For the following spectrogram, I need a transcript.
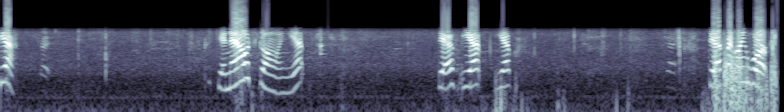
Yeah. Okay. Yeah, now it's going. Yep. Def. Yep. Yep. Okay. Definitely works.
